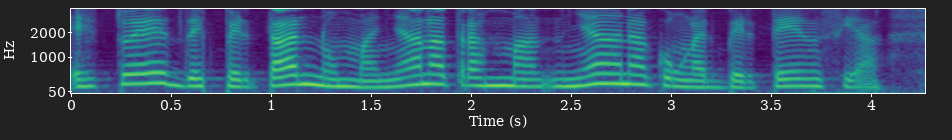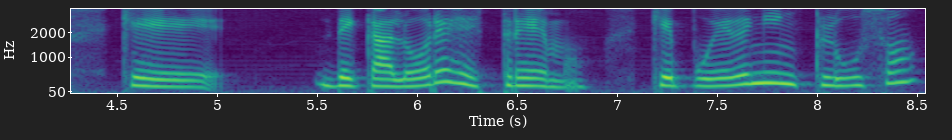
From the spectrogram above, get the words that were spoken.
esto es despertarnos mañana tras mañana con advertencia que de calores extremos que pueden incluso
